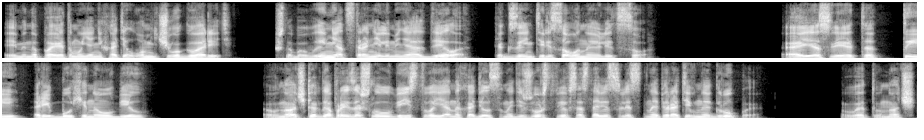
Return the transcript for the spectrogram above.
«Именно поэтому я не хотел вам ничего говорить, чтобы вы не отстранили меня от дела, как заинтересованное лицо». «А если это ты Рябухина убил?» В ночь, когда произошло убийство, я находился на дежурстве в составе следственной оперативной группы. В эту ночь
